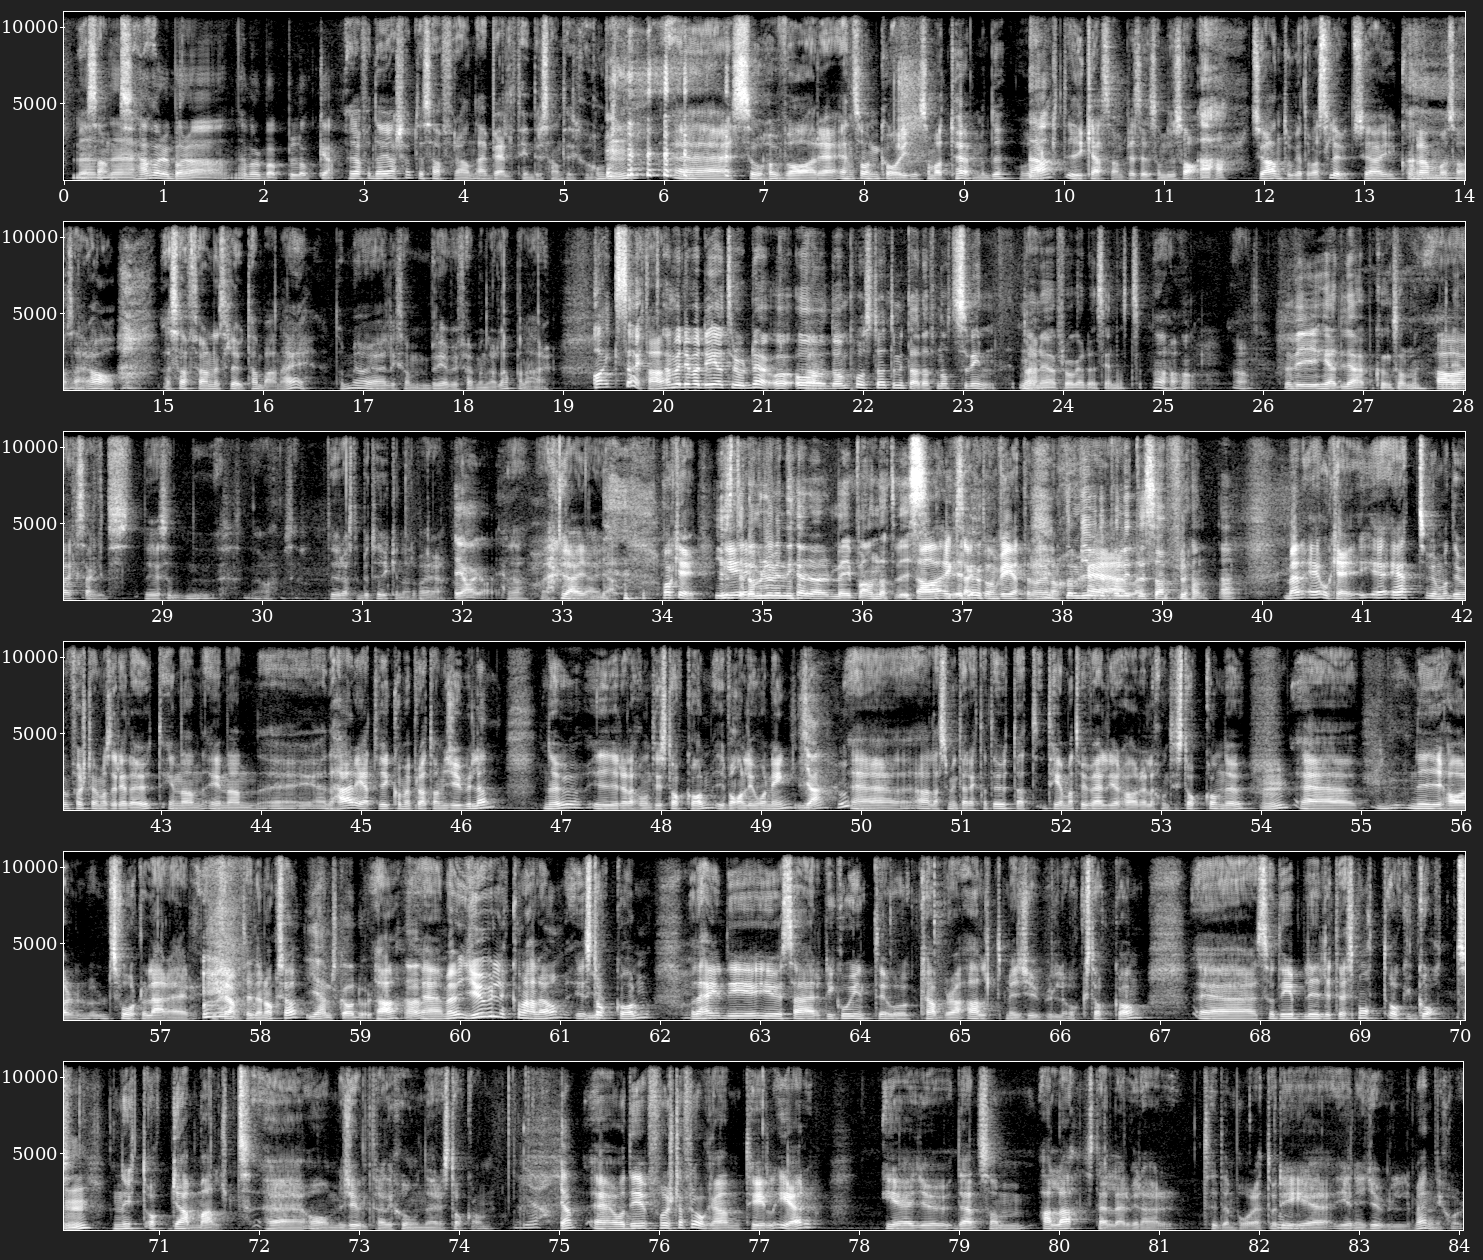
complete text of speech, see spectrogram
Är Men eh, här var det bara, här var det bara att plocka. Ja, för där jag köpte saffran, en väldigt intressant diskussion. Mm. Eh, så var det en sån korg som var tömd och Ja. lagt i kassan precis som du sa. Aha. Så jag antog att det var slut. Så jag kom fram och sa så här, ja, är saffranen är slut? Han bara, nej, de har jag liksom bredvid 500-lapparna här. Ja, exakt. Ja. Ja. men det var det jag trodde. Och, och Ja. de påstod att de inte hade haft något svinn nu Nej. när jag frågade senast. Jaha. Ja. Men vi är hedliga här på Kungsholmen. Ja, exakt. Det är så... Dyraste butiken eller vad är det? Ja, ja, ja. Ja, ja, ja. ja. Okej. Just det, Eh, de ruinerar mig på annat vis. Ja, exakt. De vet det. De, De bjuder på lite saffran. Ja. Men eh, okej, eh, ett, vi det var första vi måste reda ut innan, innan eh, det här är att vi kommer prata om julen nu i relation till Stockholm i vanlig ordning. ja. Eh, alla som inte har räknat ut att temat vi väljer har relation till Stockholm nu. Mm. Eh, ni har svårt att lära er i framtiden också. Hjärnskador. Ja, Ja. men jul kommer handla om i Stockholm. Och det här det är ju så här, det går ju inte att covera allt med jul och Stockholm. Eh, så det blir lite smått och gott. Mm. Nytt och gammalt eh, om jultraditioner i Stockholm. Ja. Ja. Eh, och det första frågan till er är ju den som alla ställer vid den här tiden på året. Och det är, är ni julmänniskor?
